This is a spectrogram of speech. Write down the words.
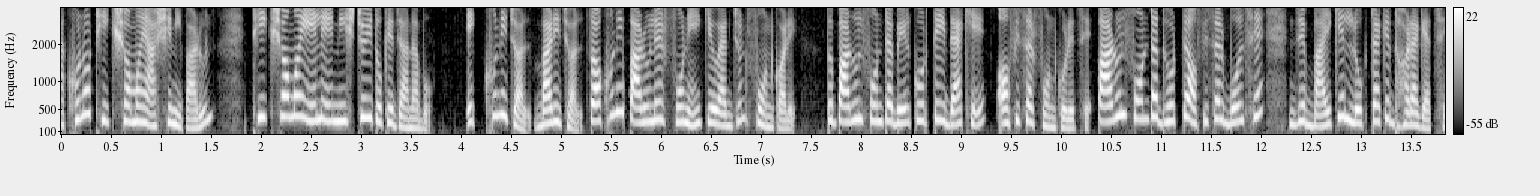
এখনও ঠিক সময় আসেনি পারুল। ঠিক সময় এলে নিশ্চয়ই তোকে জানাব। এক্ষুনি চল, বাড়ি চল। তখনই পারুলের ফোনে কেউ একজন ফোন করে। তো পারুল ফোনটা বের করতেই দেখে অফিসার ফোন করেছে। পারুল ফোনটা ধরতে অফিসার বলছে যে বাইকের লোকটাকে ধরা গেছে।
